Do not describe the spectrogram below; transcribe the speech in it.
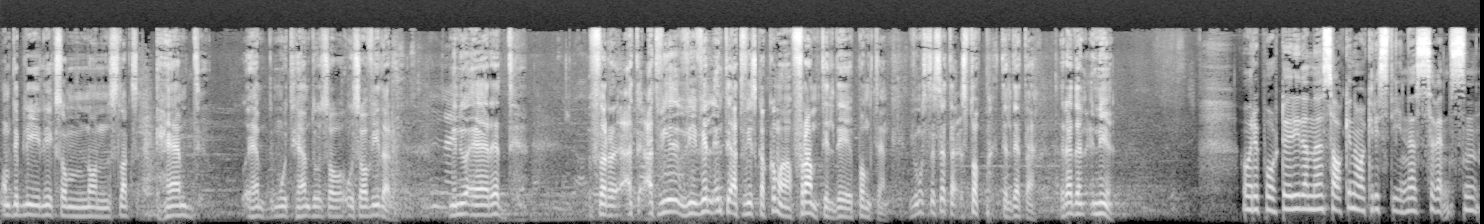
Om det blir liksom noen slags hemd hämnd mot hemd osv. så, och så vidare. Men jeg är rädd. För at, at vi, vi vil ikke at vi skal komme fram til det punkten. Vi må sette stopp til dette. Redde ny. Og reporter i denne saken var Kristine Svendsen.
